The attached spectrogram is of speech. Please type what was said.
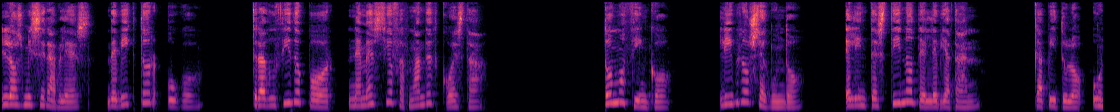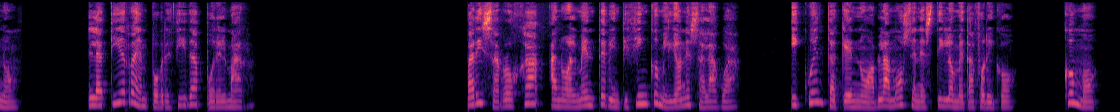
los miserables de víctor hugo. Traducido por nemesio fernandez cuesta. Tomo v libro segundo. El intestino del leviatán. Capítulo i la tierra empobrecida por el mar. París arroja anualmente veinticinco millones al agua y cuenta que no hablamos en estilo metafórico. Cómo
